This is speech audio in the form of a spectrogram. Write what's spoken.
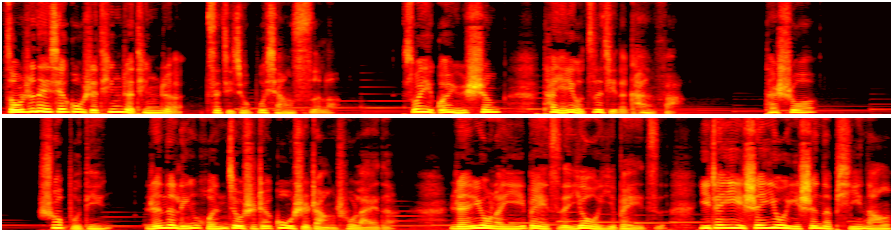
总之，那些故事听着听着，自己就不想死了。所以，关于生，他也有自己的看法。他说：“说不定人的灵魂就是这故事长出来的。人用了一辈子又一辈子，以这一身又一身的皮囊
